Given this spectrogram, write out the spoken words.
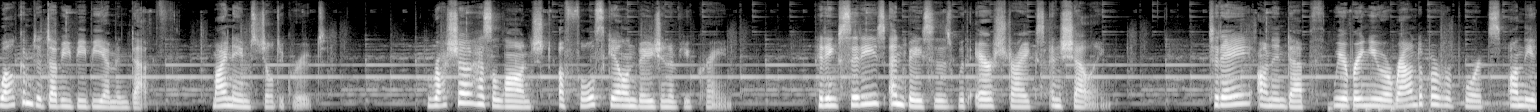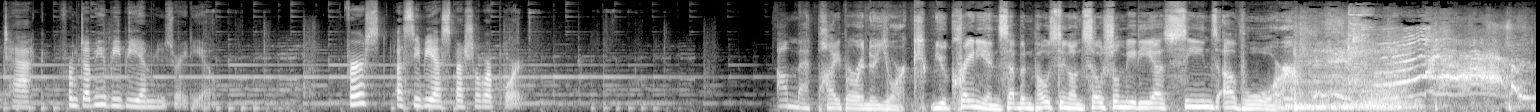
Welcome to WBBM In Depth. My name's Jill DeGroot. Russia has launched a full scale invasion of Ukraine, hitting cities and bases with airstrikes and shelling. Today on In Depth, we are bringing you a roundup of reports on the attack from WBBM News Radio. First, a CBS special report. I'm Matt Piper in New York. Ukrainians have been posting on social media scenes of war.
